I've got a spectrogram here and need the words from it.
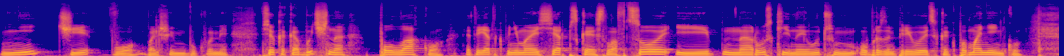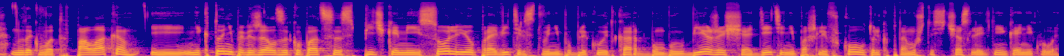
Ничего большими буквами. Все как обычно, Полако. Это, я так понимаю, сербское словцо, и на русский наилучшим образом переводится как «поманеньку». Ну так вот, Полака, и никто не побежал закупаться спичками и солью, правительство не публикует карт бомбоубежища, дети не пошли в школу только потому, что сейчас летние каникулы.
